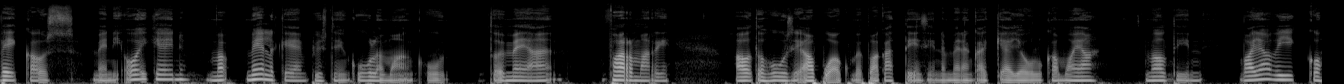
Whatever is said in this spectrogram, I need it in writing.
veikkaus meni oikein. Mä melkein pystyin kuulemaan, kun toi meidän farmari auto huusi apua, kun me pakattiin sinne meidän kaikkia joulukamoja. Me oltiin vaja viikko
